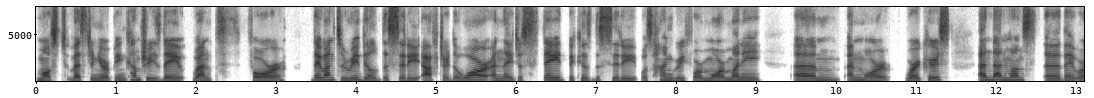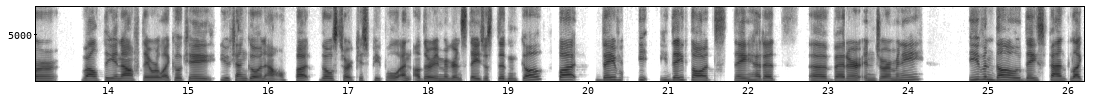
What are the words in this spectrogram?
most Western European countries. They went for they went to rebuild the city after the war and they just stayed because the city was hungry for more money um, and more workers. And then once uh, they were wealthy enough they were like okay you can go now. But those turkish people and other immigrants they just didn't go. But they they thought they had it uh, better in germany. Even though they spent like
